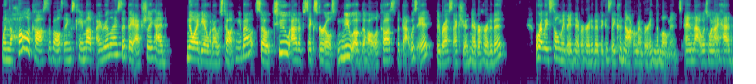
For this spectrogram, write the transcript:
when the Holocaust of all things came up, I realized that they actually had no idea what I was talking about. So two out of six girls knew of the Holocaust, but that was it. The rest actually had never heard of it, or at least told me they'd never heard of it because they could not remember in the moment. And that was when I had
